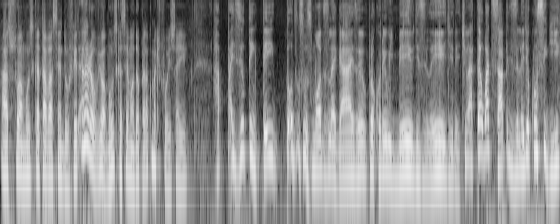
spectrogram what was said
a sua música estava sendo feita? Ela já ouviu a música? Você mandou para ela? Como é que foi isso aí? Rapaz, eu tentei todos os modos legais. Eu procurei o e-mail de Zileide direitinho. Até o WhatsApp de Zileide eu consegui.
